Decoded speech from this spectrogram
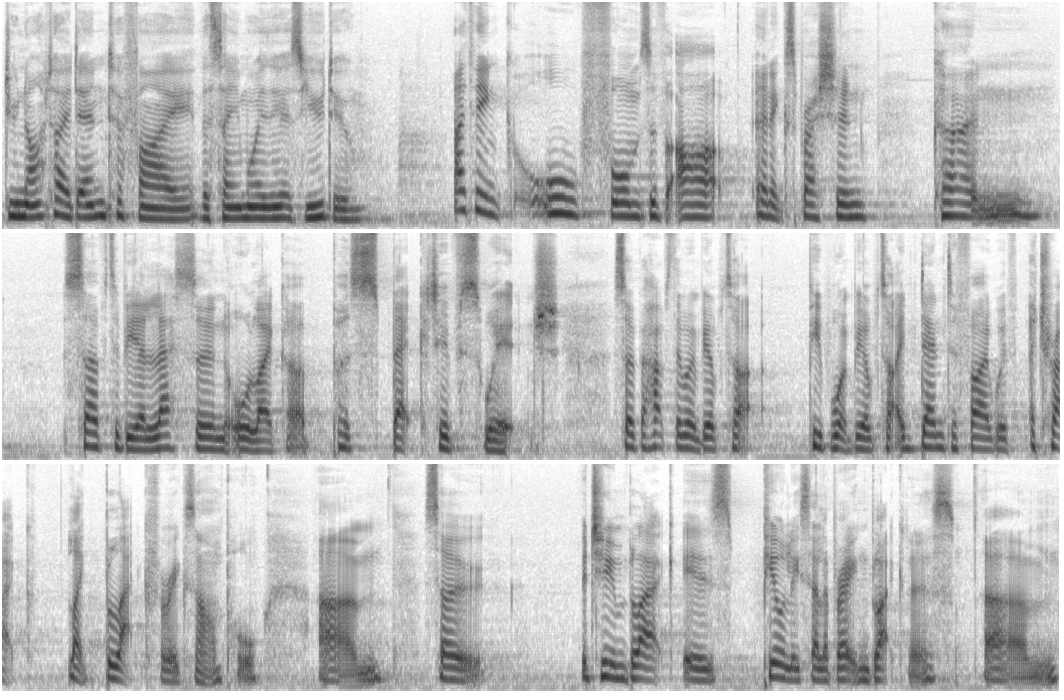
do not identify the same way as you do? I think all forms of art and expression can serve to be a lesson or like a perspective switch. So perhaps they won't be able to, people won't be able to identify with a track like Black, for example. Um, so the tune Black is purely celebrating blackness. Um,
